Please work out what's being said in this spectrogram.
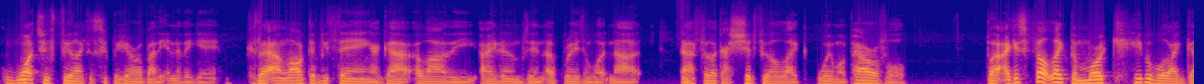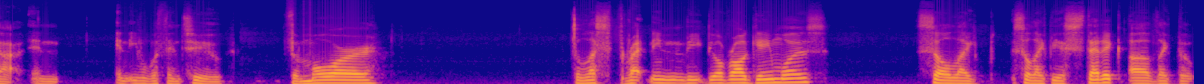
want to feel like the superhero by the end of the game because I unlocked everything. I got a lot of the items and upgrades and whatnot, and I feel like I should feel like way more powerful. But I just felt like the more capable I got in in Evil Within two, the more the less threatening the, the overall game was. So like so like the aesthetic of like the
